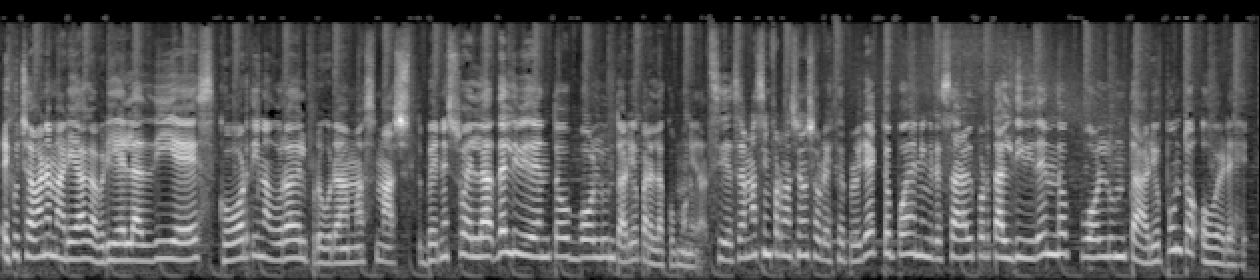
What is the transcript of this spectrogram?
Escuchaban a María Gabriela Díez, coordinadora del programa Smash Venezuela del Dividendo Voluntario para la Comunidad. Si desean más información sobre este proyecto, pueden ingresar al portal dividendovoluntario.org.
